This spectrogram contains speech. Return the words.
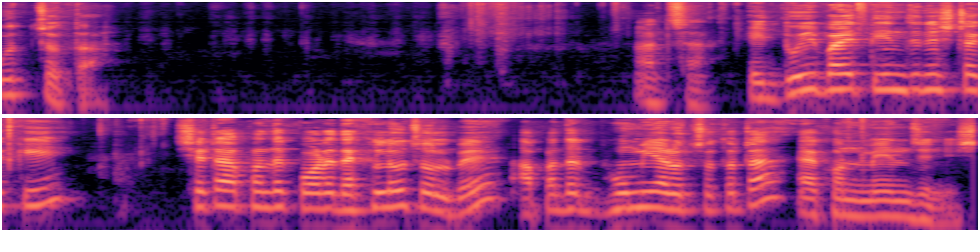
উচ্চতা। আচ্ছা এই দুই বাই তিন জিনিসটা কি? সেটা আপনাদের পরে দেখালেও চলবে। আপনাদের ভূমি আর উচ্চতাটা এখন মেন জিনিস।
